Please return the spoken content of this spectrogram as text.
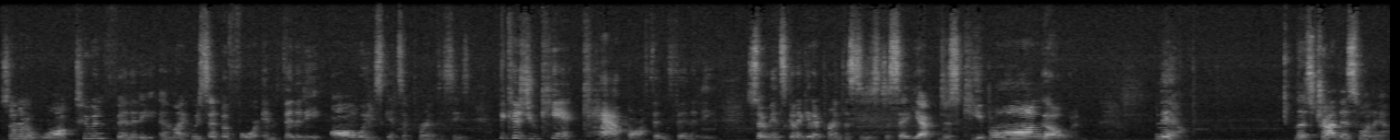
So I'm going to walk to infinity. And like we said before, infinity always gets a parenthesis because you can't cap off infinity. So it's going to get a parenthesis to say, yep, just keep on going. Now, let's try this one out.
